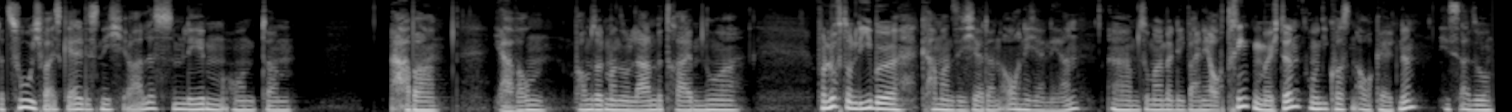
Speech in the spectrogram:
dazu. Ich weiß, Geld ist nicht alles im Leben und ähm, aber ja, warum, warum sollte man so einen Laden betreiben? Nur von Luft und Liebe kann man sich ja dann auch nicht ernähren. Ähm, zumal man die Weine ja auch trinken möchte und die kosten auch Geld, ne? Ist also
